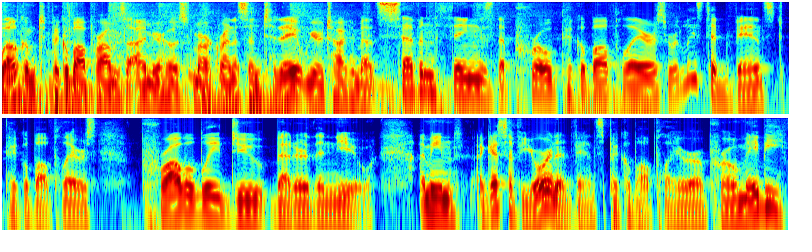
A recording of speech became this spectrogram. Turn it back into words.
Welcome to Pickleball Problems. I'm your host, Mark Renneisen. Today we are talking about seven things that pro pickleball players, or at least advanced pickleball players, probably do better than you. I mean, I guess if you're an advanced pickleball player or a pro, maybe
